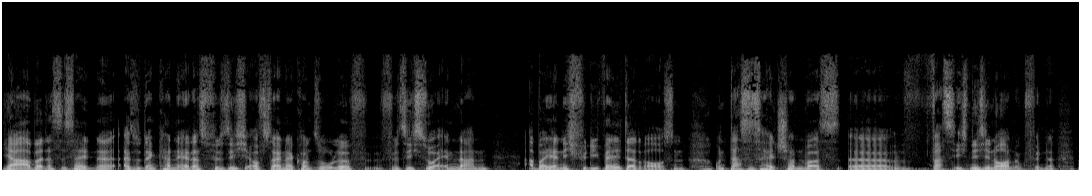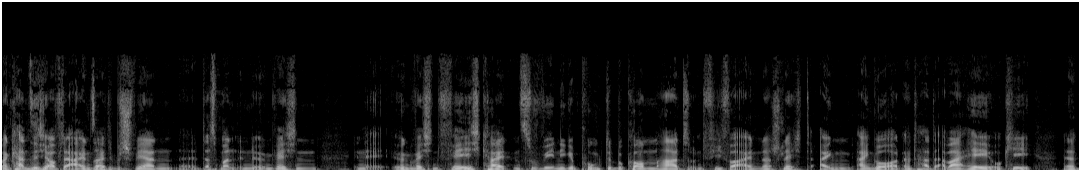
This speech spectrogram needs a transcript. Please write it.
Ja, aber das ist halt, ne, also dann kann er das für sich auf seiner Konsole für sich so ändern, aber ja nicht für die Welt da draußen. Und das ist halt schon was, äh, was ich nicht in Ordnung finde. Man kann sich ja auf der einen Seite beschweren, äh, dass man in irgendwelchen in irgendwelchen Fähigkeiten zu wenige Punkte bekommen hat und FIFA einen da schlecht ein, eingeordnet hat, aber hey, okay, ne?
